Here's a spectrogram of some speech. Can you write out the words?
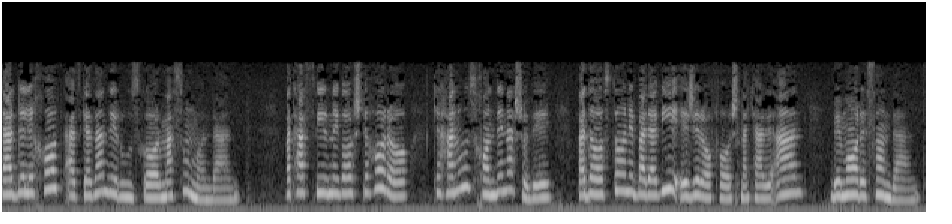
در دل خاک از گزند روزگار مسون ماندند و تصویر نگاشته ها را که هنوز خوانده نشده و داستان بدوی اژه را فاش نکرده اند به ما رساندند.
